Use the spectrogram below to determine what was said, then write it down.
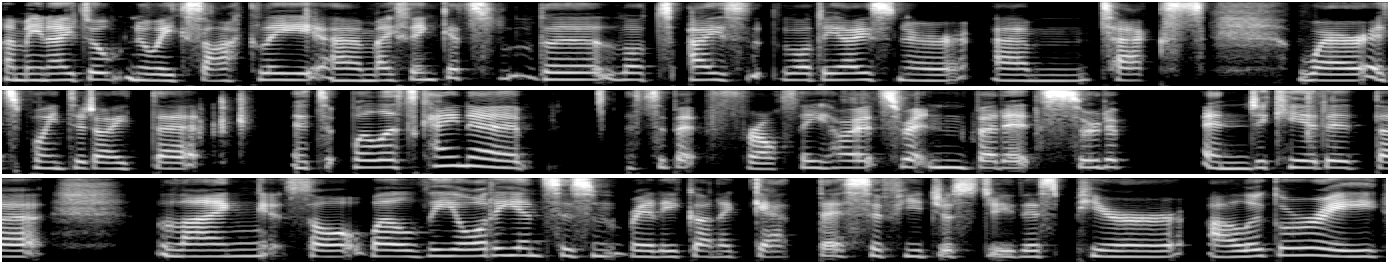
I mean, I don't know exactly. Um, I think it's the Lot Lotte Eisner um, text where it's pointed out that it's well, it's kind of it's a bit frothy how it's written, but it's sort of indicated that Lang thought, well, the audience isn't really going to get this if you just do this pure allegory.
